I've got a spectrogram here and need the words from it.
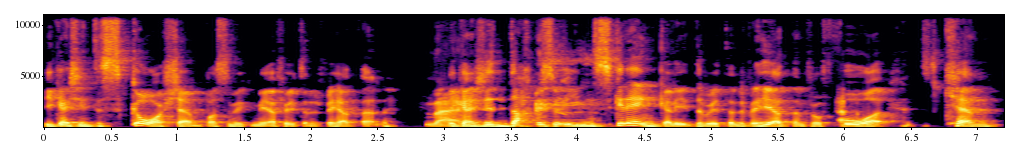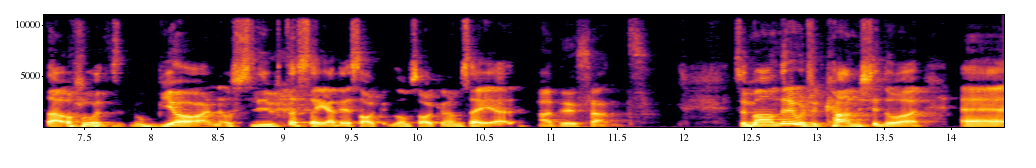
vi kanske inte ska kämpa så mycket mer för yttrandefriheten. Nej. Det kanske är dags att inskränka lite på yttrandefriheten för att få Kenta och, och Björn att sluta säga det, de saker de säger. Ja, det är sant. Så med andra ord så kanske då eh,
